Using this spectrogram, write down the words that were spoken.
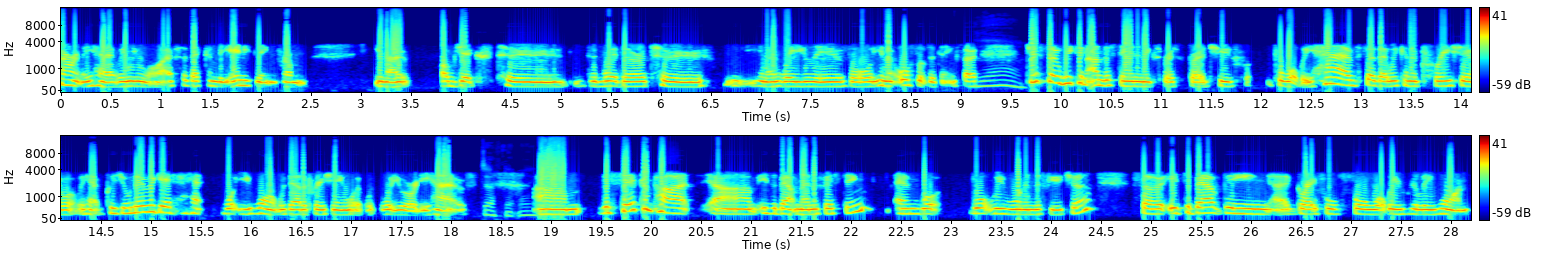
currently have in your life. So that can be anything from you know, objects to the weather to you know where you live or you know all sorts of things so yeah. just so we can understand and express gratitude for, for, what we have so that we can appreciate what we have because you'll never get ha- what you want without appreciating what, what you already have definitely um, the second part um, is about manifesting and what what we want in the future so it's about being uh, grateful for what we really want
